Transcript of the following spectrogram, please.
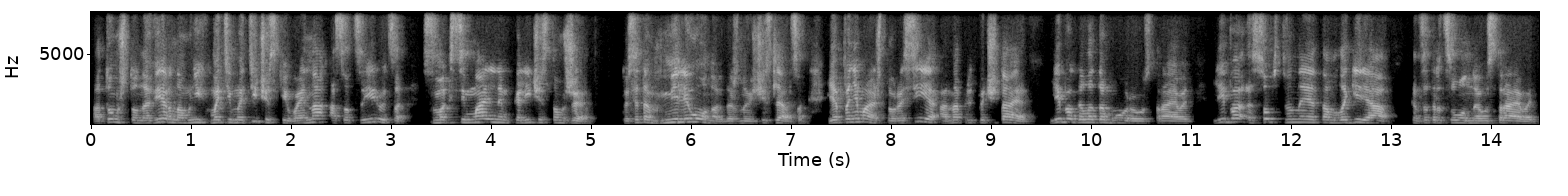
о том, что, наверное, у них математически война ассоциируется с максимальным количеством жертв. То есть это в миллионах должно исчисляться. Я понимаю, что Россия, она предпочитает либо голодоморы устраивать, либо собственные там лагеря концентрационные устраивать,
